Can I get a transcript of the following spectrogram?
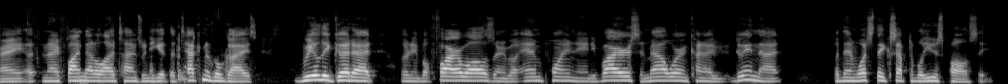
right? Uh, and i find that a lot of times when you get the technical guys really good at learning about firewalls learning about endpoint and antivirus and malware and kind of doing that but then what's the acceptable use policy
